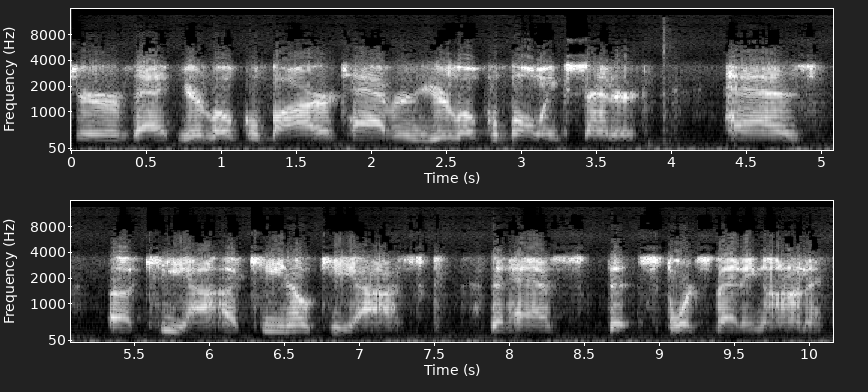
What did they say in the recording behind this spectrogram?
sure that your local bar, tavern, your local bowling center a kiosk, a Keno kiosk that has that sports betting on it.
